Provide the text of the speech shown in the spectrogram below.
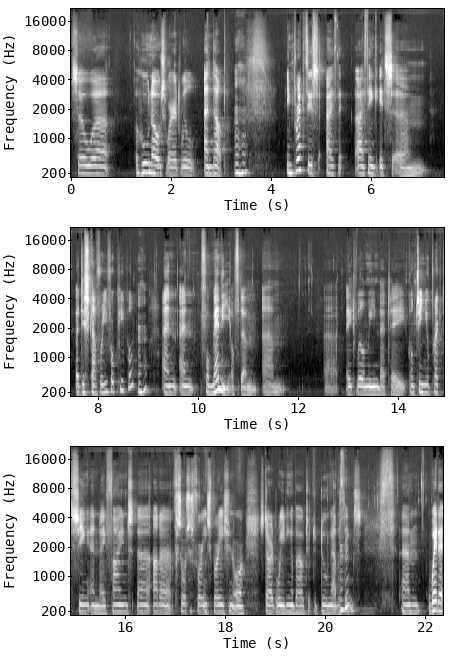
So uh, who knows where it will end up? In practice, I, th- I think it's um, a discovery for people, and and for many of them, um, uh, it will mean that they continue practicing and they find uh, other sources for inspiration or start reading about it or doing other things. Um, whether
